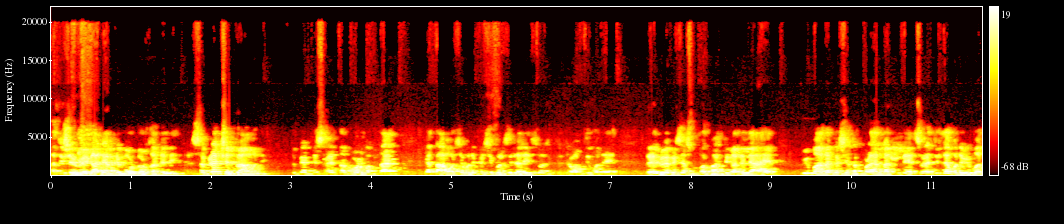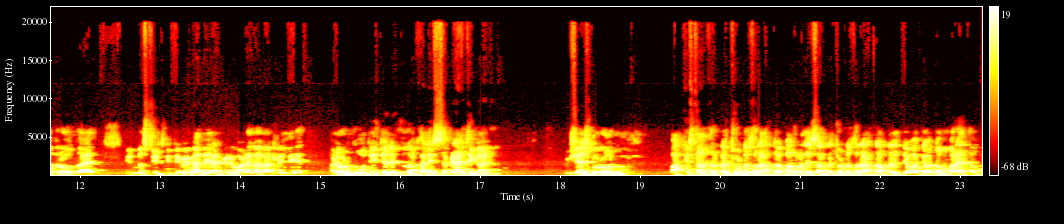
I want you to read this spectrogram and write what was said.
अतिशय वेगाने आपली घोडदौड चाललेली आहे. सगळ्या क्षेत्रामध्ये तुम्ही अगदी सगळ्यांचा रोड बघताय या दहा वर्षामध्ये कशी परिस्थिती झाली इन्फ्रास्ट्रक्चरच्या बाबतीमध्ये रेल्वे कशा सुपरफास्ट निघालेल्या आहेत विमानं कशी आता पळायला लागलेली आहेत सगळ्या जिल्ह्यामध्ये विमानतळ होत आहेत इंडस्ट्रीज किती वेगाने या ठिकाणी वाढायला लागलेली आहे आणि म्हणून मोदींच्या नेतृत्वाखाली सगळ्याच ठिकाणी विशेष करून पाकिस्तान सारखं छोटस राष्ट्र बांगलादेश सारखं छोटस राष्ट्र आपल्याला जेव्हा तेव्हा दम भरायचं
